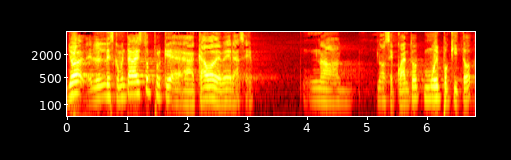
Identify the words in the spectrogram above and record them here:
Yo les comentaba esto porque acabo de ver hace no, no sé cuánto, muy poquito,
